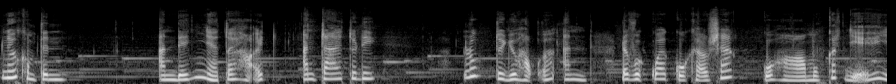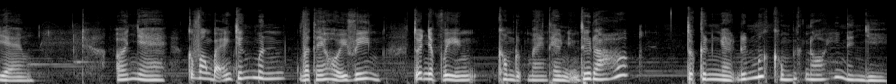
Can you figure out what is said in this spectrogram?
Nếu không tin, anh đến nhà tôi hỏi anh trai tôi đi. Lúc tôi du học ở Anh đã vượt qua cuộc khảo sát của họ một cách dễ dàng. Ở nhà có văn bản chứng minh và thẻ hội viên. Tôi nhập viện không được mang theo những thứ đó. Tôi kinh ngạc đến mức không biết nói nên gì.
